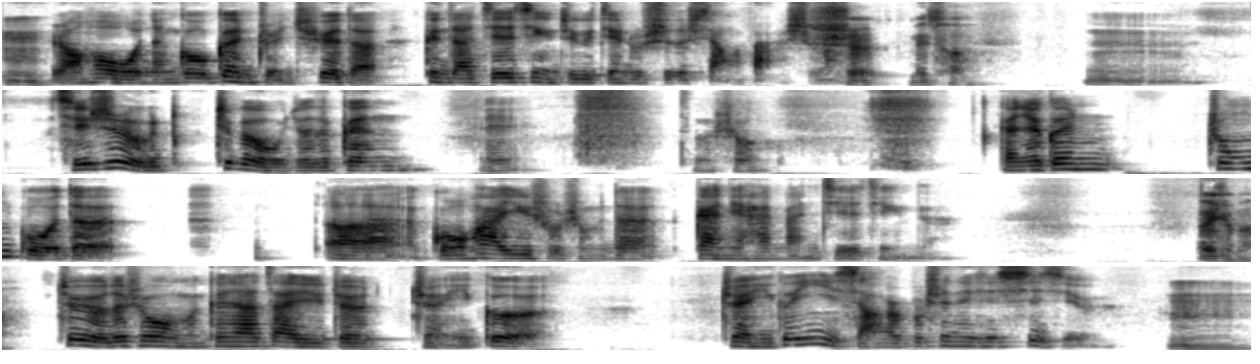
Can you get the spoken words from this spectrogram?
嗯，然后我能够更准确的、更加接近这个建筑师的想法，是吗？是没错。嗯，其实这个这个，我觉得跟哎怎么说，感觉跟中国的呃国画艺术什么的概念还蛮接近的。为什么？就有的时候我们更加在意这整一个整一个意象，而不是那些细节，嗯，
